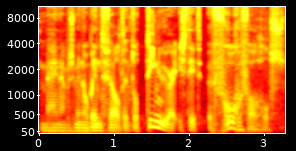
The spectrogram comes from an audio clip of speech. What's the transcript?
Mijn naam is Menno Bentveld en tot 10 uur is dit Vroege Vogels.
